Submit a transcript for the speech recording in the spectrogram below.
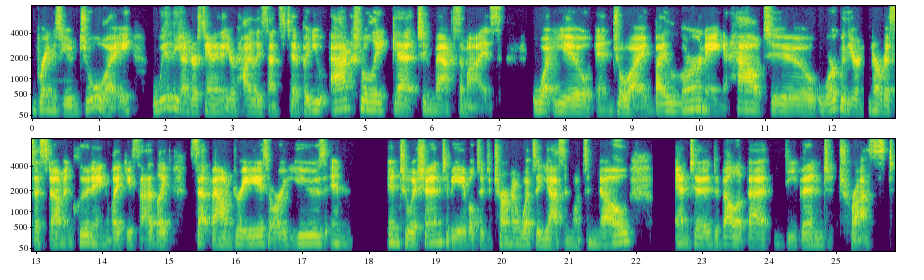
brings you joy with the understanding that you're highly sensitive, but you actually get to maximize what you enjoy by learning how to work with your nervous system including like you said like set boundaries or use in intuition to be able to determine what's a yes and what's a no and to develop that deepened trust,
